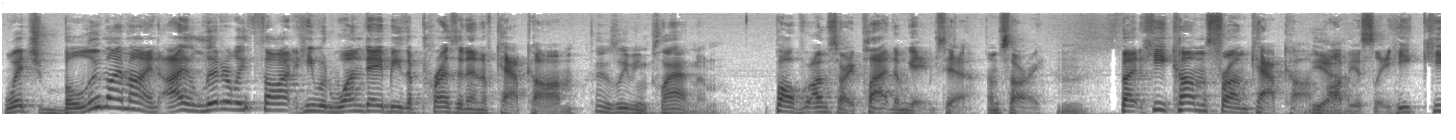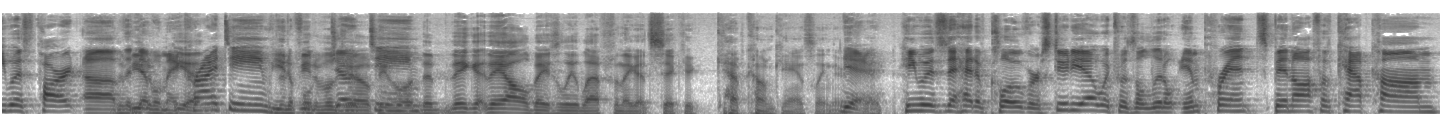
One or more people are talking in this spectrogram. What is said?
which blew my mind. I literally thought he would one day be the president of Capcom. He was leaving Platinum. Oh, I'm sorry, Platinum Games. Yeah, I'm sorry. But he comes from Capcom. Yeah. obviously. He he was part of the, Devil May yeah, Cry team, the Viewtiful, Joe, team. people. the- they they all basically left when they got sick of Capcom canceling their yeah, shit. he was the head of Clover Studio, which was a little imprint spin-off of Capcom.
